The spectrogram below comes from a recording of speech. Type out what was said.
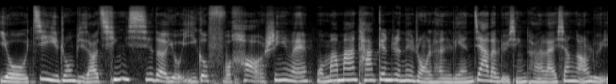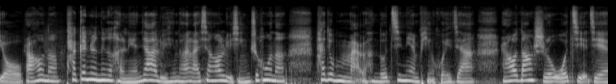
有记忆中比较清晰的有一个符号，是因为我妈妈她跟着那种很廉价的旅行团来香港旅游，然后呢，她跟着那个很廉价的旅行团来香港旅行之后呢，她就买了很多纪念品回家。然后当时我姐姐，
